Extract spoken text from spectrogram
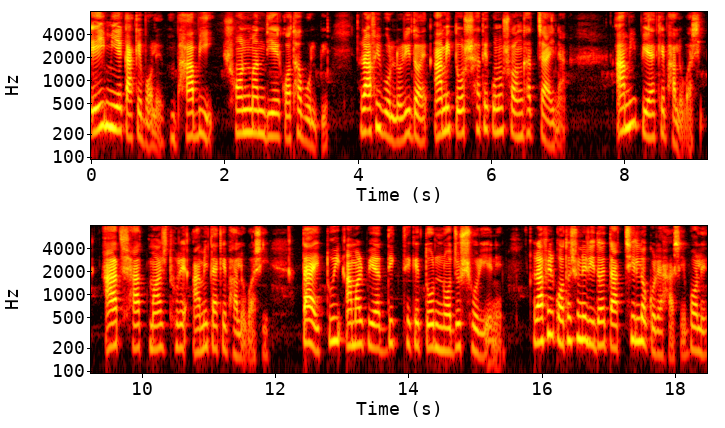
এই মেয়ে কাকে বলে? ভাবি, সম্মান দিয়ে কথা বলবি। রাফি বলল, হৃদয়, আমি তোর সাথে কোনো সংঘাত চাই না। আমি পেয়াকে ভালোবাসি। আজ সাত মাস ধরে আমি তাকে ভালোবাসি। তাই তুই আমার পেয়ার দিক থেকে তোর নজর সরিয়ে নে। রাফির কথা শুনে হৃদয় তাচ্ছিল্য করে হাসে, বলে,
